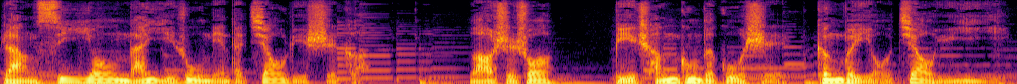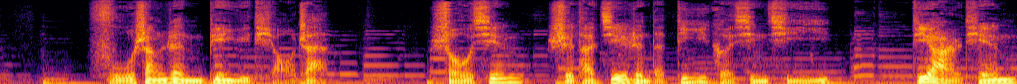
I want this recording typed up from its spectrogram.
让 CEO 难以入眠的焦虑时刻。老实说，比成功的故事更为有教育意义。甫上任便遇挑战，首先是他接任的第一个星期一，第二天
